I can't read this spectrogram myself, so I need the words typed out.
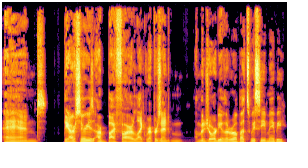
and the R series are by far like represent a majority of the robots we see, maybe.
